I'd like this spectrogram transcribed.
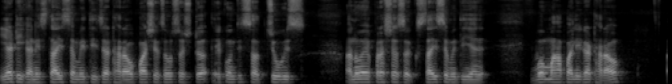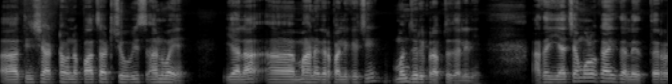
या ठिकाणी स्थायी समितीचा ठराव पाचशे चौसष्ट एकोणतीस सात चोवीस अन्वय प्रशासक स्थायी समिती या व महापालिका ठराव तीनशे अठ्ठावन्न पाच आठ चोवीस अन्वय याला महानगरपालिकेची मंजुरी प्राप्त झालेली आहे. आता याच्यामुळं काय झालं तर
